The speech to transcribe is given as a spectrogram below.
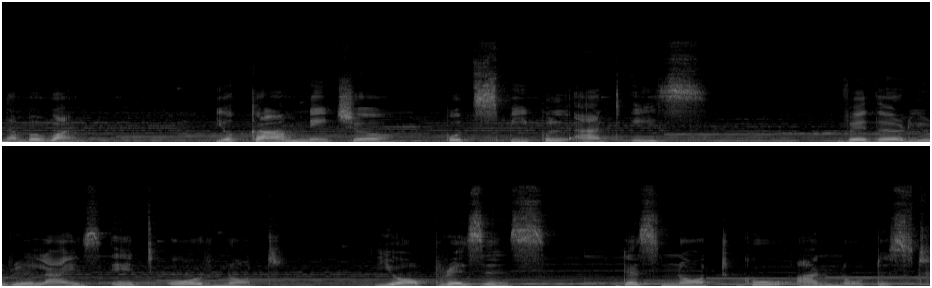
Number one, your calm nature puts people at ease. Whether you realize it or not, your presence does not go unnoticed.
